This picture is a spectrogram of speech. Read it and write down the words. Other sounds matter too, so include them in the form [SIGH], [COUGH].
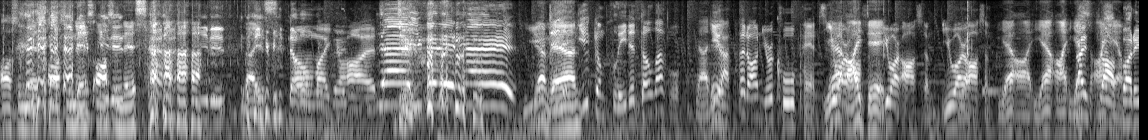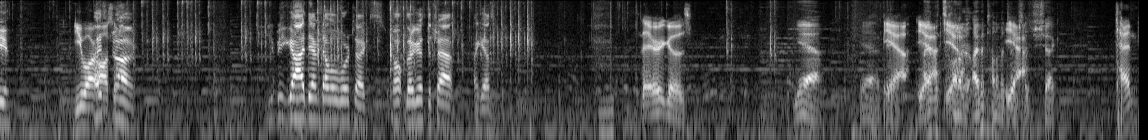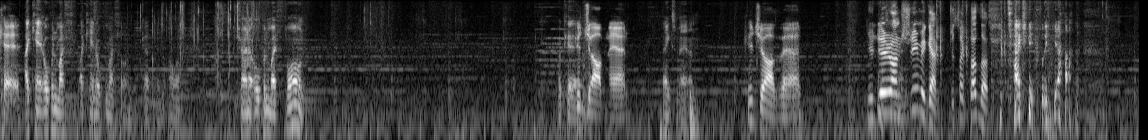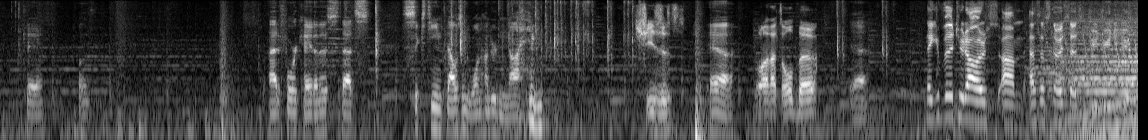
Awesomeness, [LAUGHS] awesomeness, You awesomeness. [LAUGHS] You did. [LAUGHS] Nice. You beat Devil Oh my Vortex. god. Yay! You did it! Yay! You Yeah, did man. it. You completed the level. yeah, I did. You put on your cool pants. you Yeah, are I awesome. did. You are awesome. You are Yeah. awesome. Yeah, I, yeah, I, yes, nice I job, am. buddy. You are nice awesome. job. You beat goddamn Devil Vortex. Oh, there goes the chat. I guess. There it goes. Yeah. Yeah. Okay. Yeah, I yeah, have a ton yeah. of I have a ton of attempts. Yeah. Let's check. 10k. I can't open my f- I can't open my phone. God damn. Hold on. trying to open my phone. Okay. Good job, man. Thanks, man. Good job, man. You did it on stream again, just like Bloodlust. [LAUGHS] Technically, yeah. Okay. Close. Add 4K to this. That's 16,109. [LAUGHS] Jesus. yeah. Well, that's old though. Yeah. Thank you for the two dollars. Um, SS Snowy says, GG, Yeah.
